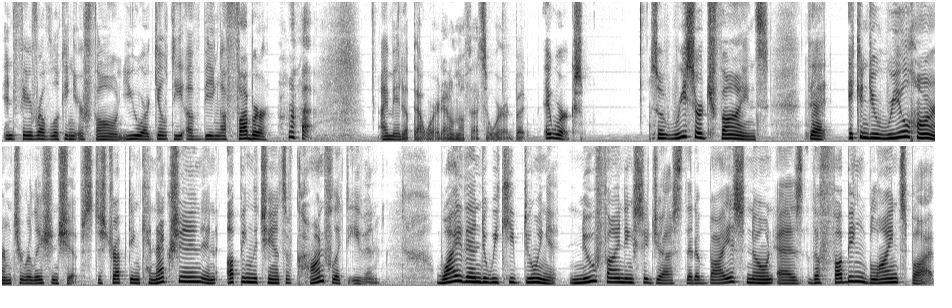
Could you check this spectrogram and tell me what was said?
in favor of looking at your phone. You are guilty of being a phubber. I made up that word. I don't know if that's a word, but it works. So, research finds that it can do real harm to relationships, disrupting connection and upping the chance of conflict, even. Why then do we keep doing it? New findings suggest that a bias known as the phubbing blind spot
